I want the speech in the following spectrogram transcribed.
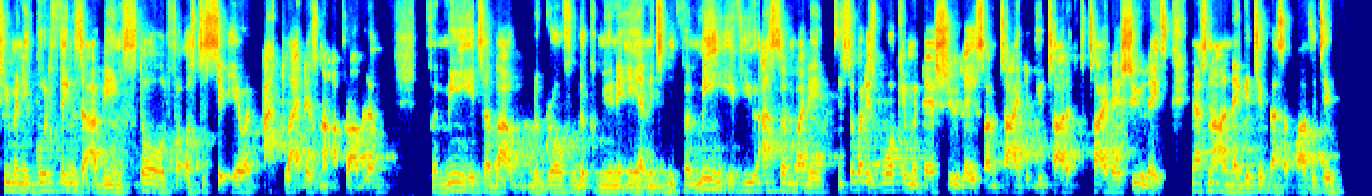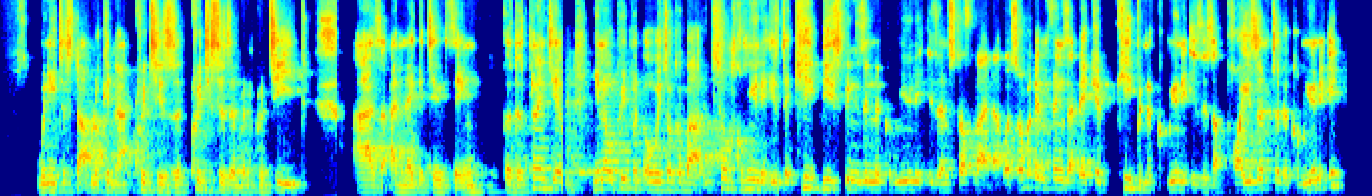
too many good things that are being stalled for us to sit here and act like there's not a problem. For me, it's about the growth of the community. And it's for me, if you ask somebody, if somebody's walking with their shoelace untied and you tell them to tie their shoelace, that's not a negative, that's a positive. We need to stop looking at criticism, and critique as a negative thing because there's plenty of, you know, people always talk about some communities that keep these things in the communities and stuff like that. But some of them things that they can keep in the communities is a poison to the community.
